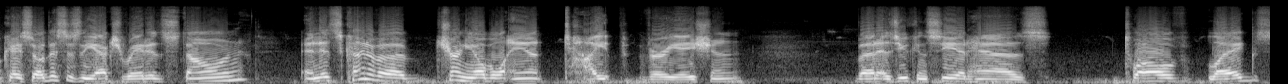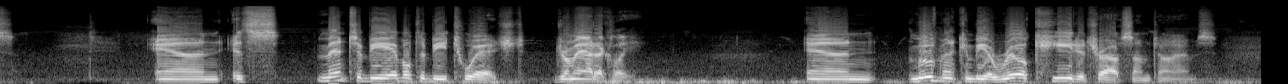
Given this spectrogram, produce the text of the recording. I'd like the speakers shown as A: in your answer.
A: Okay, so this is the X-rated stone, and it's kind of a Chernobyl ant type variation, but as you can see it has 12 legs, and it's meant to be able to be twitched dramatically. And movement can be a real key to trout sometimes.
